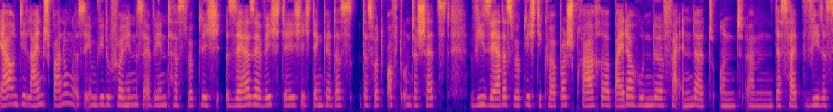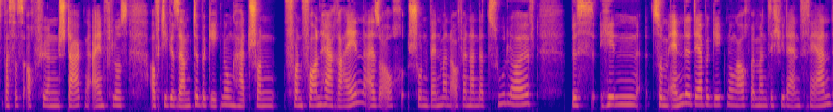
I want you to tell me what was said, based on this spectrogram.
Ja, und die Leinspannung ist eben, wie du vorhin es erwähnt hast, wirklich sehr, sehr wichtig. Ich denke, dass das wird oft unterschätzt, wie sehr das wirklich die Körpersprache beider Hunde verändert und ähm, deshalb, wie das, was es auch für einen starken Einfluss auf die gesamte Begegnung hat, schon von vornherein, also auch schon, wenn man aufeinander zuläuft, bis hin zum Ende der Begegnung, auch wenn man sich wieder entfernt.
